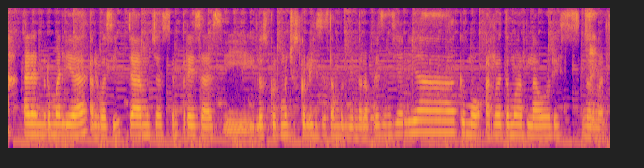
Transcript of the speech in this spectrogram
a la normalidad, algo así. Ya muchas empresas y los muchos colegios están volviendo a la presencialidad, como a retomar labores normales.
